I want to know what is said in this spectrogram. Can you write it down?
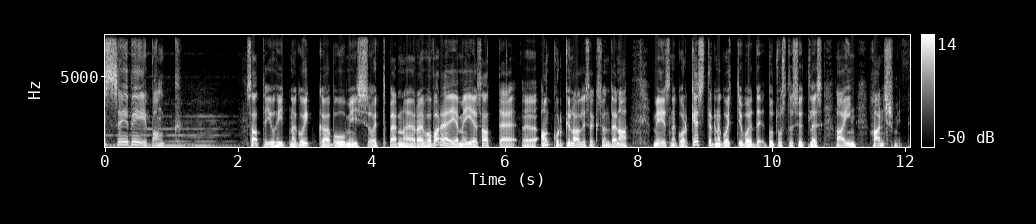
SEB Pank saatejuhid nagu ikka Buumis Ott Pärna ja Raivo Vare ja meie saate äh, ankurkülaliseks on täna mees nagu orkester, nagu Ott juba tutvustas, ütles Ain Hanschmidt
